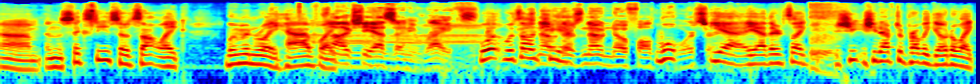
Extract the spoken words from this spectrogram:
um and the 60s, so it's not like women really have like. It's not like she has any rights. Well, what's There's like no, she there's no no fault well, divorce or yeah, yeah. There's like she she'd have to probably go to like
